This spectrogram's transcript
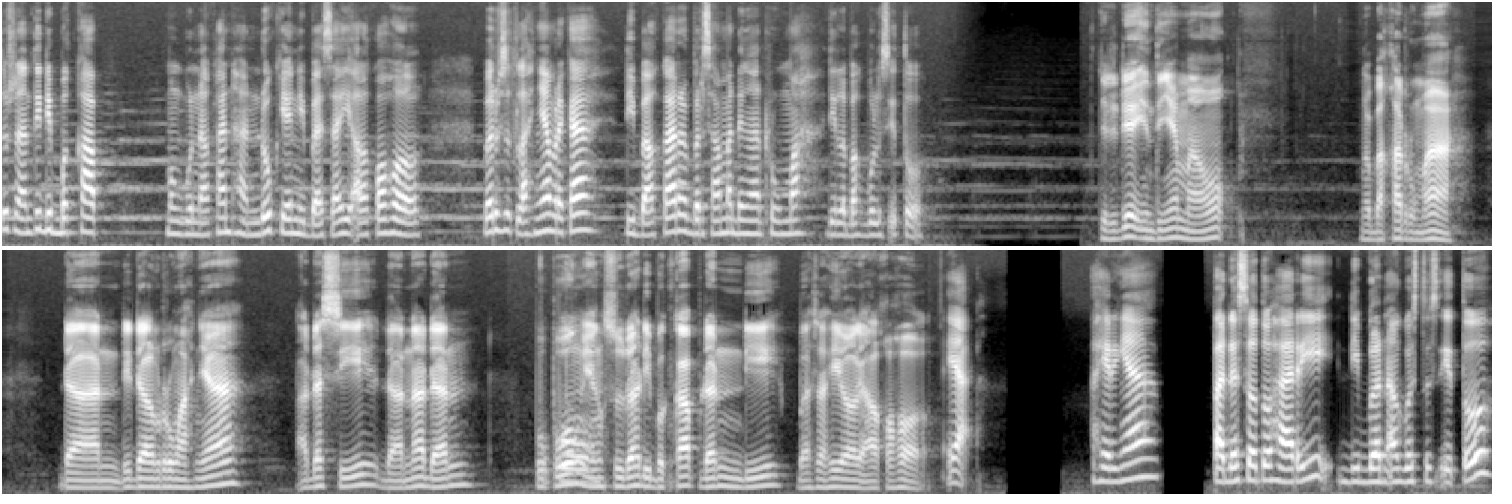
terus nanti dibekap menggunakan handuk yang dibasahi alkohol. Baru setelahnya mereka dibakar bersama dengan rumah di Lebak Bulus itu. Jadi dia intinya mau ngebakar rumah. Dan di dalam rumahnya ada si Dana dan Pupung, Pupung. yang sudah dibekap dan dibasahi oleh alkohol. Ya. Akhirnya pada suatu hari di bulan Agustus itu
